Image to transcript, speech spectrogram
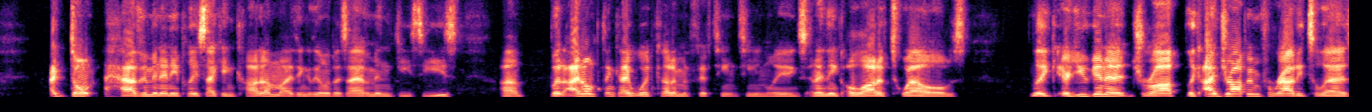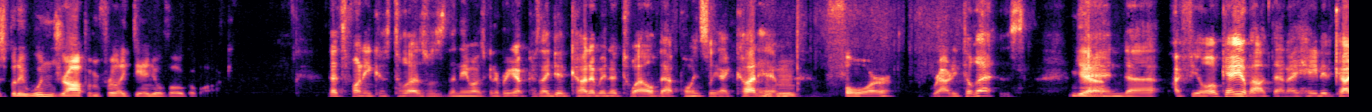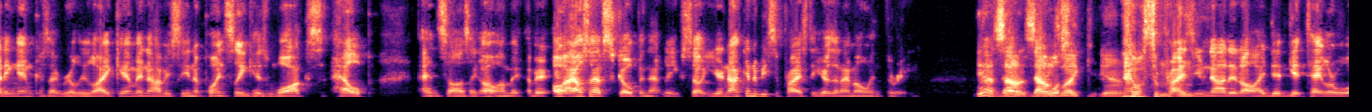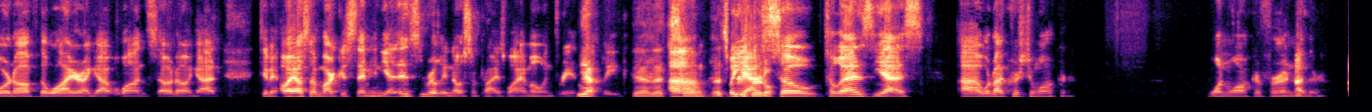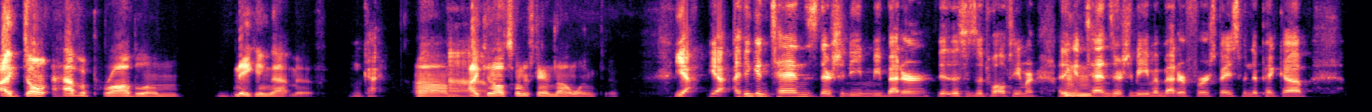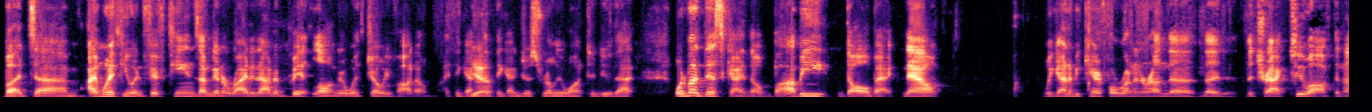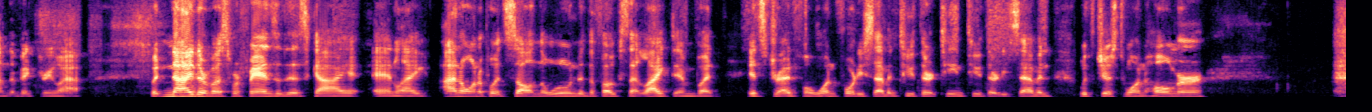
i don't have him in any place i can cut him. I think the only place i have him in dc's um but i don't think i would cut him in 15 team leagues. And i think a lot of 12s like, are you gonna drop? Like, I drop him for Rowdy Tellez, but I wouldn't drop him for like Daniel Vogelbach. That's funny because Tellez was the name I was going to bring up because I did cut him in a 12 that points league. I cut him for Rowdy Tellez. Yeah, And uh, I feel okay about that. I hated cutting him because I really like him. And obviously, in a points league, his walks help. And so I was like, oh, I'm a, a very, oh, I also have Schoop in that league. So you're not going to be surprised to hear that I'm 0 3. Yeah. uh, that- sounds that sounds will su- like yeah. That will surprise Mhm. you not at all. I did get Taylor Ward off the wire. I got Juan Soto. I got Timmy. Oh, I also have Marcus Semien. Yeah, this is really no surprise why I'm 0 3 in Yeah. that league. Yeah, that's Um, uh, that's but pretty yeah, brutal. so Tellez, yes. Uh, what about Christian Walker? One Walker for another. I don't have a problem making that move. Okay. Um, I can Um, also understand not wanting to. Yeah, yeah. I think in tens there should even be better. This is a twelve teamer. I think in Mhm. tens there should be even better first baseman to pick up. But um, I'm with you in 15s. I'm going to ride it out a bit longer with Joey Votto. I think I, I think I just really want to do that. What about this guy though, Bobby Dalbec? Now we got to be careful running around the, the the track too often on the victory lap. But neither of us were fans of this guy, and like I don't want to put salt in the wound of the folks that liked him, but it's dreadful. 147, 213, 237 with just one homer.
